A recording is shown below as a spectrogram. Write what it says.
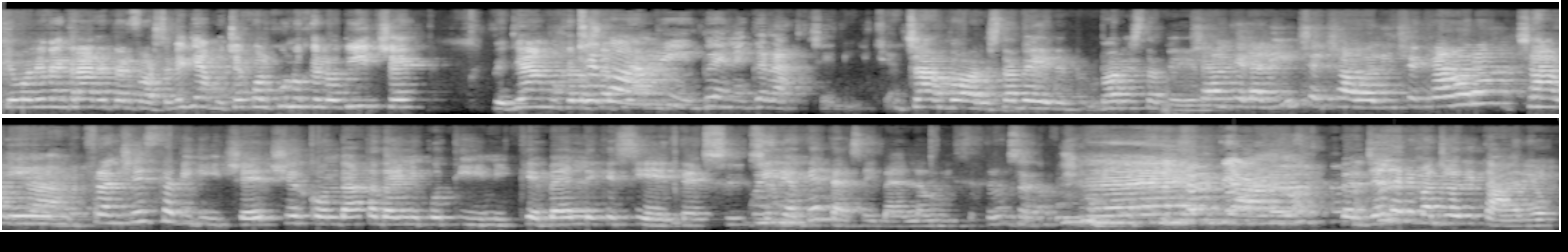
che voleva entrare per forza. Vediamo, c'è qualcuno che lo dice? Vediamo che lo C'è sappiamo. Borri, bene, grazie dice. Ciao Boris, sta bene, Boris sta C'è bene. anche l'Alice, ciao Alice cara. Ciao E cara. Francesca vi dice, circondata dai nipotini, che belle che siete. Sì, Quindi siamo- anche te sei bella, Ulisse, te lo dico. Eh. Per genere maggioritario.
